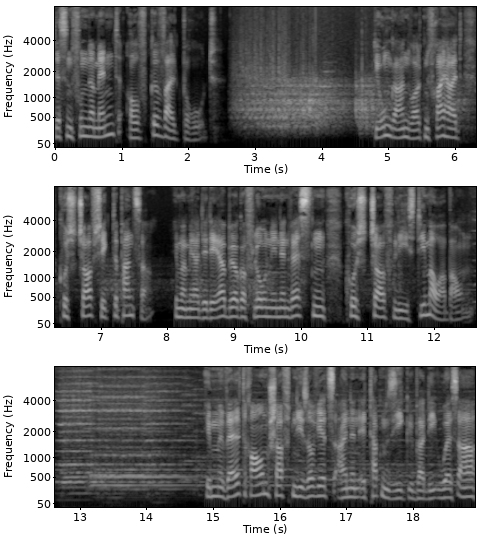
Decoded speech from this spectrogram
dessen Fundament auf Gewalt beruht. Die Ungarn wollten Freiheit, Khrushchev schickte Panzer. Immer mehr DDR-Bürger flohen in den Westen, Khrushchev ließ die Mauer bauen. Im Weltraum schafften die Sowjets einen Etappensieg über die USA,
